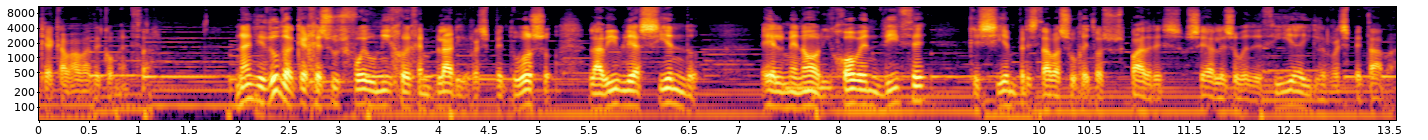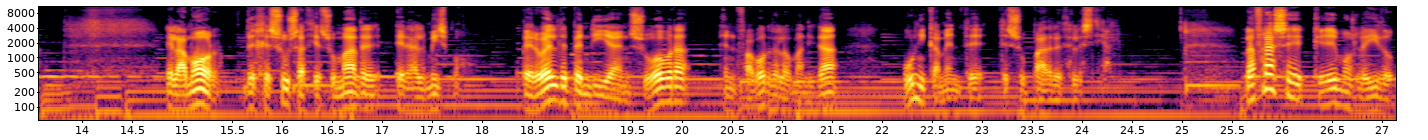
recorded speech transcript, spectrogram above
que acababa de comenzar. Nadie duda que Jesús fue un hijo ejemplar y respetuoso. La Biblia, siendo el menor y joven, dice que siempre estaba sujeto a sus padres, o sea, les obedecía y les respetaba. El amor de Jesús hacia su madre era el mismo, pero él dependía en su obra en favor de la humanidad únicamente de su Padre Celestial. La frase que hemos leído,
